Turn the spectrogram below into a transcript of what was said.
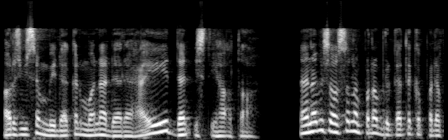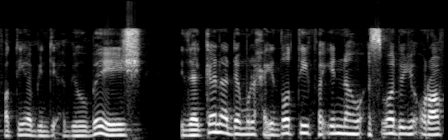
Harus bisa membedakan mana darah haid dan istihadah. Nah, Nabi SAW pernah berkata kepada Fatimah binti Abi Hubeish, إذا كان دم الحيضة فإنه أسود يعرف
